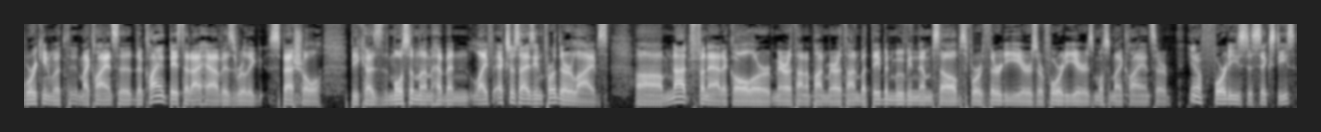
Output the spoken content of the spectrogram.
working with my clients. The, the client base that I have is really special because most of them have been life exercising for their lives, um, not fanatical or marathon upon marathon, but they've been moving themselves for 30 years or 40 years. Most of my clients are, you know, 40s to 60s.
